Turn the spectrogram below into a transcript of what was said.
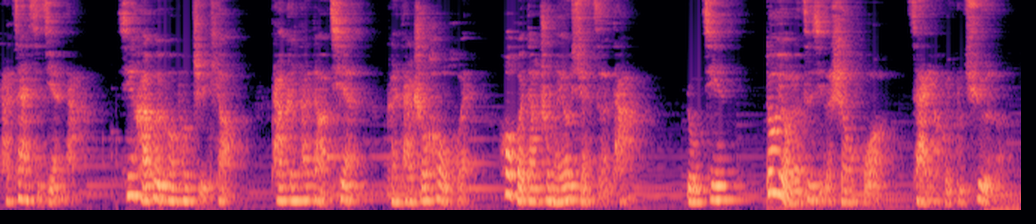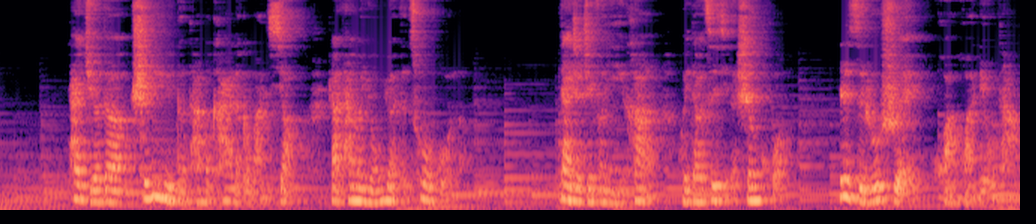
他再次见他，心还会砰砰直跳。他跟他道歉，跟他说后悔，后悔当初没有选择他。如今都有了自己的生活，再也回不去了。他觉得是命运跟他们开了个玩笑，让他们永远的错过了。带着这份遗憾，回到自己的生活。日子如水，缓缓流淌。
